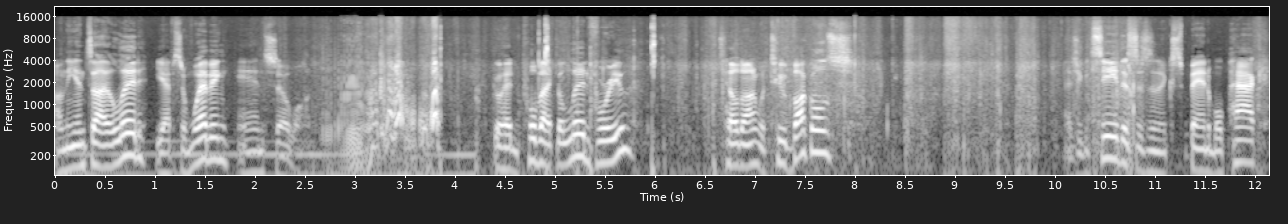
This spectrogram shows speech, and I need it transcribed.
On the inside of the lid, you have some webbing and so on. Go ahead and pull back the lid for you. It's held on with two buckles. As you can see, this is an expandable pack.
